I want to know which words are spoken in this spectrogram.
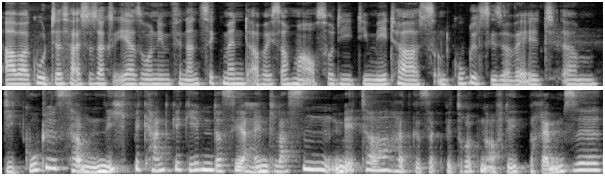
Aber gut, das heißt, du sagst eher so in dem Finanzsegment, aber ich sag mal auch so die, die Metas und Googles dieser Welt. Ähm. Die Googles haben nicht bekannt gegeben, dass sie hm. entlassen. Meta hat gesagt, wir drücken auf die Bremse.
